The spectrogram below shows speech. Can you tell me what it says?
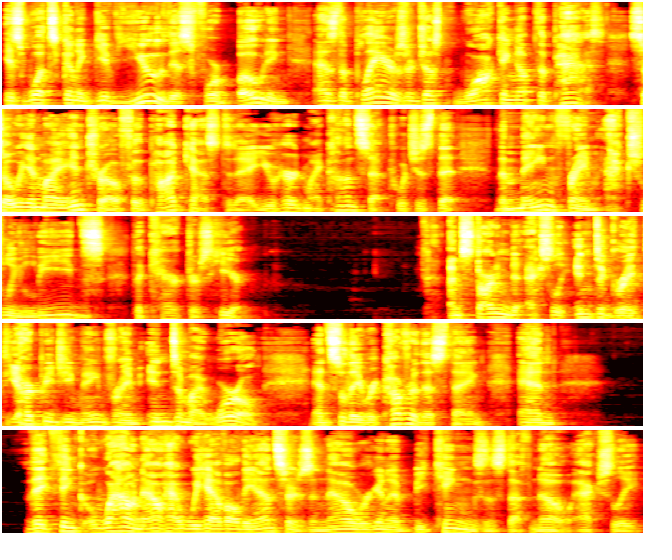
is what's going to give you this foreboding as the players are just walking up the path. So, in my intro for the podcast today, you heard my concept, which is that the mainframe actually leads the characters here. I'm starting to actually integrate the RPG mainframe into my world. And so they recover this thing and they think, oh, wow, now we have all the answers and now we're going to be kings and stuff. No, actually,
